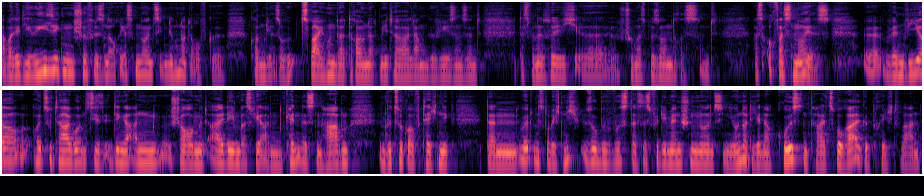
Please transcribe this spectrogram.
Aber die riesigen Schiffe sind auch erst im 19. Jahrhundert aufgekommen, die also 200, 300 Meter lang gewesen sind. Das war natürlich äh, schon was Besonderes. Und was auch was Neues. Äh, wenn wir heutzutage uns diese Dinge anschauen mit all dem, was wir an Kenntnissen haben in Bezug auf Technik, dann wird uns, glaube ich, nicht so bewusst, dass es für die Menschen im 19. Jahrhundert, die ja noch größtenteils rural geprägt waren,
